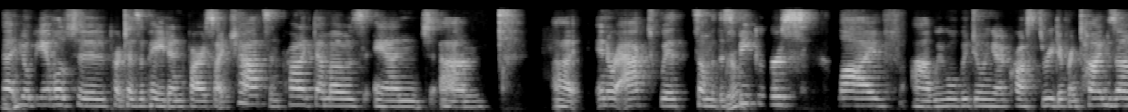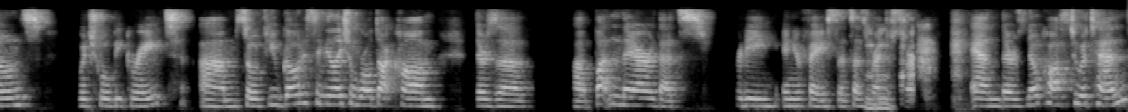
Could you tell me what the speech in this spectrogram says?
that mm-hmm. you'll be able to participate in fireside chats and product demos and um, uh, interact with some of the yeah. speakers live. Uh, we will be doing it across three different time zones, which will be great. Um, so if you go to simulationworld.com, there's a, a, button there that's pretty in your face that says mm-hmm. register, and there's no cost to attend.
